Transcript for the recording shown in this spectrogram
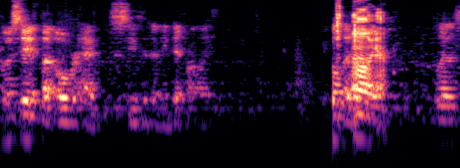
Let me see if the overhead sees it any differently. Oh yeah. Liz.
